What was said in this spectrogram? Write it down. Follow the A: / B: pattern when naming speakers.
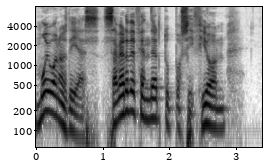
A: Muy buenos días. Saber defender tu posición,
